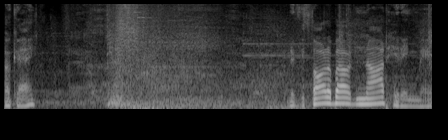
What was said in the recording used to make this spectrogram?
Okay. But if you thought about not hitting me,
